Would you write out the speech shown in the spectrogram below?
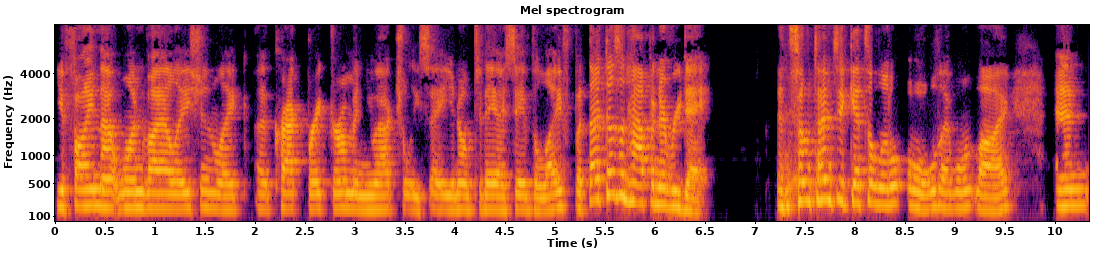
you find that one violation like a cracked brake drum and you actually say you know today i saved a life but that doesn't happen every day and sometimes it gets a little old i won't lie and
